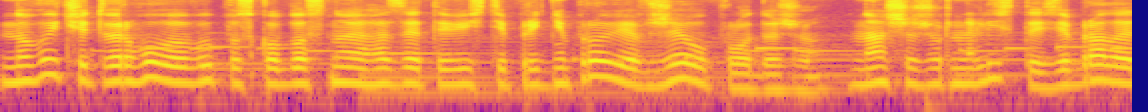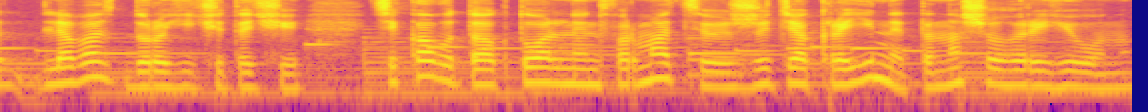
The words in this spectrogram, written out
Новий четверговий випуск обласної газети Вісті Придніпров'я вже у продажу. Наші журналісти зібрали для вас, дорогі читачі, цікаву та актуальну інформацію з життя країни та нашого регіону.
